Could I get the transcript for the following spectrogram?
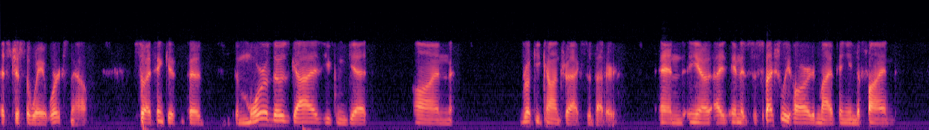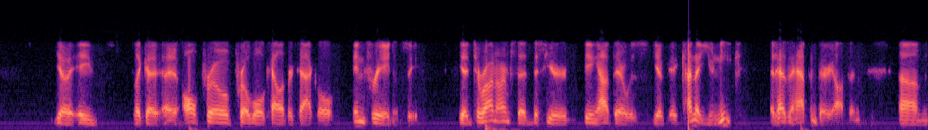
it's just the way it works now. So I think it, the the more of those guys you can get on rookie contracts, the better. And you know, I, and it's especially hard, in my opinion, to find you know a like a, a all pro Pro Bowl caliber tackle in free agency. Yeah, Terron Armstead this year being out there was you know, kind of unique. It hasn't happened very often. Um,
